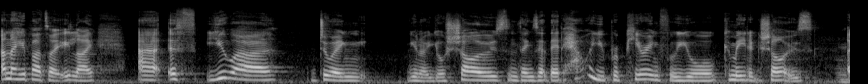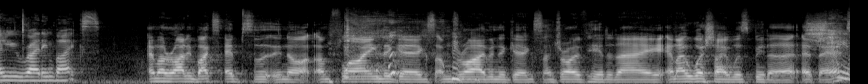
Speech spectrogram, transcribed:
Anahi pato, Eli. Uh, if you are doing, you know, your shows and things like that, how are you preparing for your comedic shows? Are you riding bikes? Am I riding bikes? Absolutely not. I'm flying the gigs. I'm driving the gigs. I drove here today, and I wish I was better at that. Shame.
